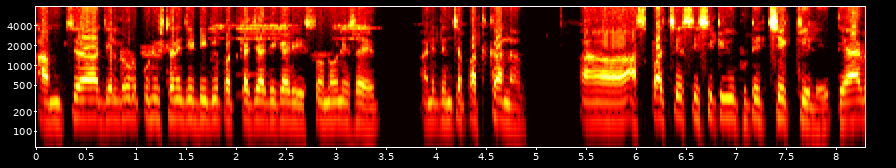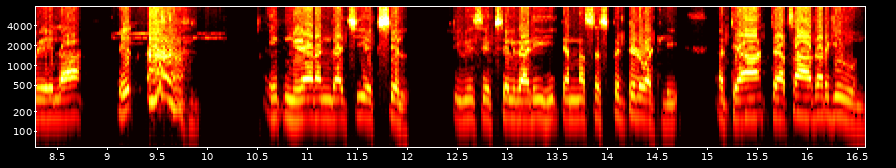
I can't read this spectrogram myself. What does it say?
आमच्या जलरोड पोलीस ठाण्याचे डीबी पथकाचे अधिकारी सोनवणे साहेब आणि त्यांच्या पथकानं आसपासचे C C T V footage check केले. त्यावेळेला एक एक निळ्या रंगाची XL T V S XL गाडी ही त्यांना सस्पेक्टेड वाटली. त्या त्याचा आधार घेऊन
